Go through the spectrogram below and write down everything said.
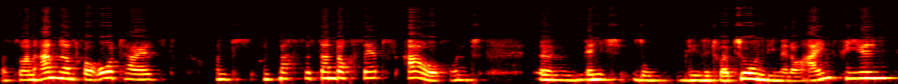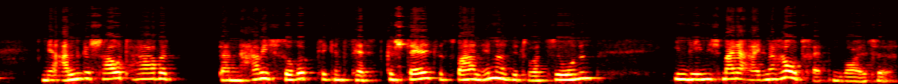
was du an anderen verurteilst und, und machst es dann doch selbst auch. Und ähm, wenn ich so die Situationen, die mir noch einfielen, mir angeschaut habe, dann habe ich so rückblickend festgestellt, es waren immer Situationen, in denen ich meine eigene Haut retten wollte,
